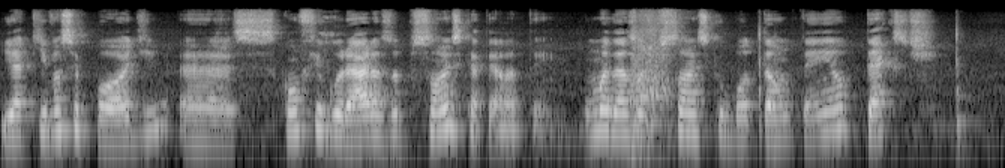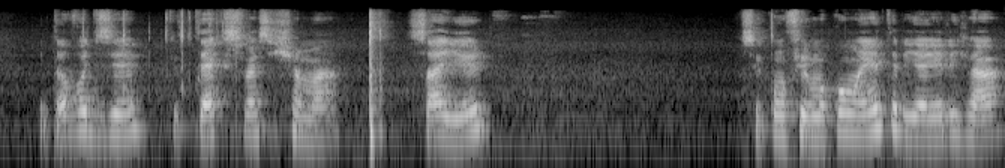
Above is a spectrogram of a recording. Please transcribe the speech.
E aqui você pode é, configurar as opções que a tela tem. Uma das opções que o botão tem é o text. Então eu vou dizer que o text vai se chamar sair. Você confirma com Enter e aí ele já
